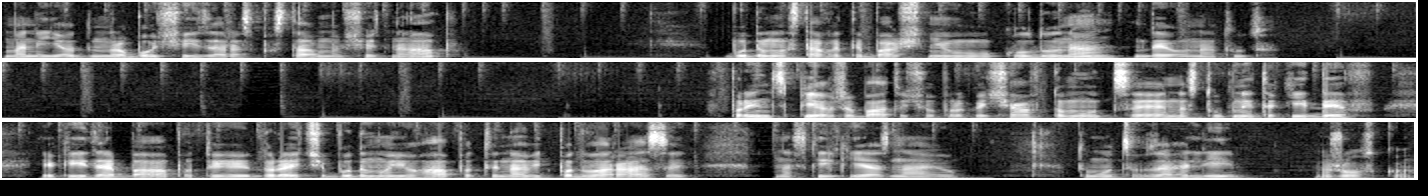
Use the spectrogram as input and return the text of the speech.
в мене є один робочий, зараз поставимо щось на ап. Будемо ставити башню колдуна, де вона тут. В принципі, я вже багато чого прокачав, тому це наступний такий дев, який треба апати. До речі, будемо його апати навіть по два рази, наскільки я знаю. Тому це взагалі жорстко.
